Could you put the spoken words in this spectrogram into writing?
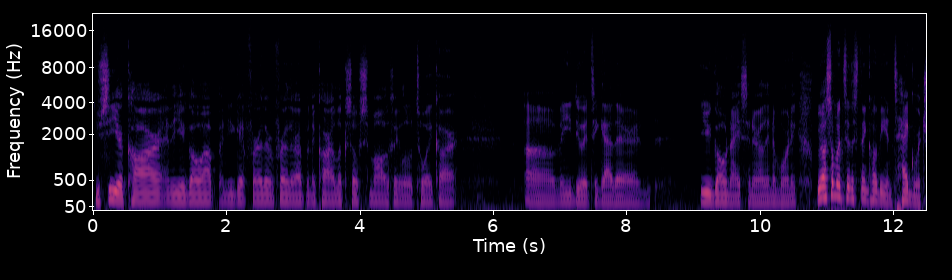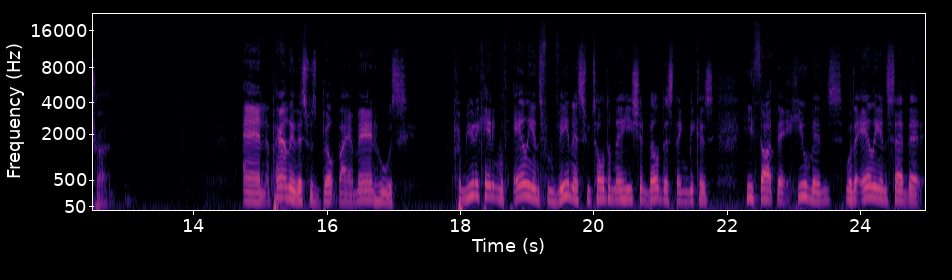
You see your car, and then you go up, and you get further and further up, and the car looks so small. It looks like a little toy car. Um, and you do it together, and you go nice and early in the morning. We also went to this thing called the Integratron. And apparently, this was built by a man who was communicating with aliens from Venus who told him that he should build this thing because he thought that humans, well, the aliens said that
